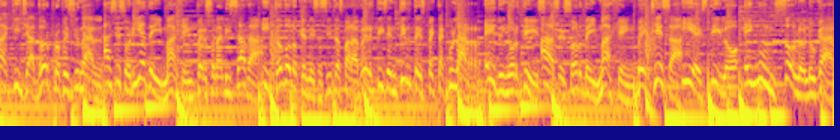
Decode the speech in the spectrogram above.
Maquillador profesional, asesoría de imagen personalizada y todo lo que necesitas para verte y sentirte espectacular. Edwin Ortiz, asesor de imagen, belleza y estilo en un solo lugar.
